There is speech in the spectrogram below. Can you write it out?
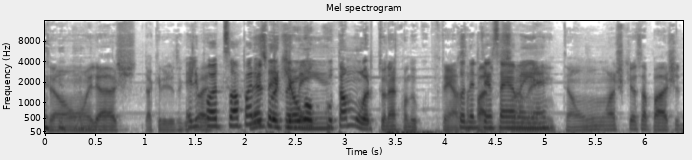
Então ele acho, acredito que Ele vai- pode só aparecer Mesmo porque também. o Goku tá morto, né? Quando tem essa Quando ele parte tem do Saiyaman, é. Então acho que essa parte,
